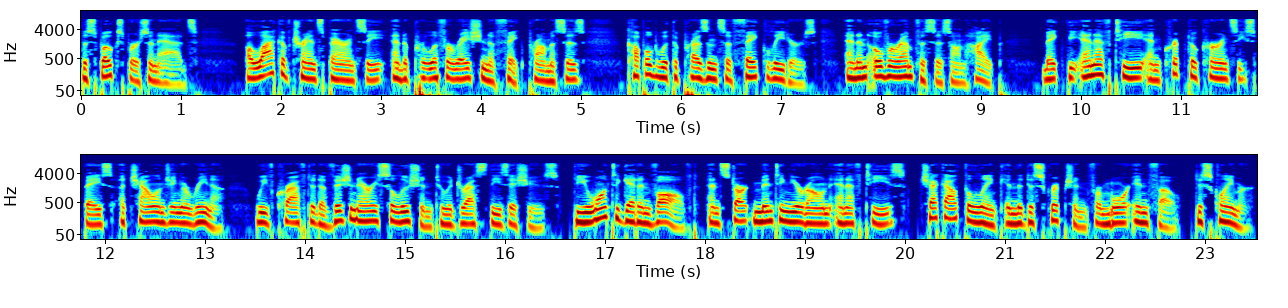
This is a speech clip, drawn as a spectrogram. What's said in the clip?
The spokesperson adds, a lack of transparency and a proliferation of fake promises, coupled with the presence of fake leaders and an overemphasis on hype, make the NFT and cryptocurrency space a challenging arena. We've crafted a visionary solution to address these issues. Do you want to get involved and start minting your own NFTs? Check out the link in the description for more info. Disclaimer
